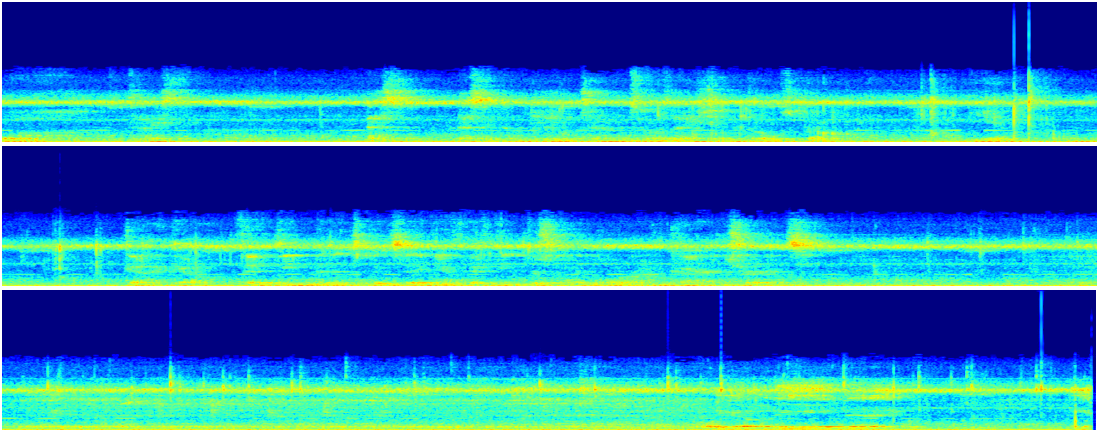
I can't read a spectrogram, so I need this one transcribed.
Oh, tasty. That's a, that's a complete dramatisation of Gotta Geico, 15 minutes could save you 15% or more on car insurance. We go to the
